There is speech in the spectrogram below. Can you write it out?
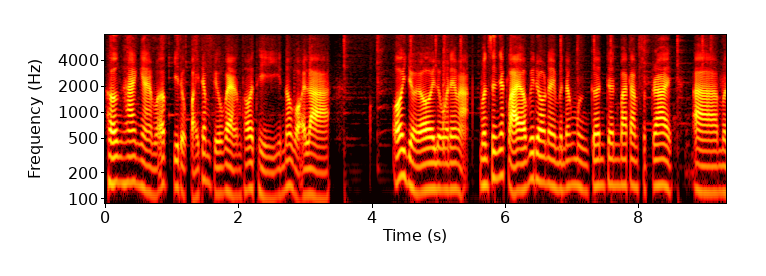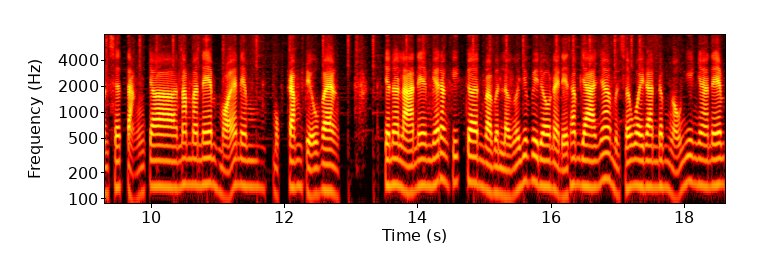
hơn 2 ngày mà up chỉ được 700 triệu vàng thôi thì nó gọi là Ôi giời ơi luôn anh em ạ. À. Mình xin nhắc lại ở video này mình đang mừng kênh trên 300 subscribe. À, Mình sẽ tặng cho 5 anh em Mỗi anh em 100 triệu vàng. Cho nên là anh em nhớ đăng ký kênh và bình luận ở dưới video này để tham gia nhé Mình sẽ quay random ngẫu nhiên nha anh em.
